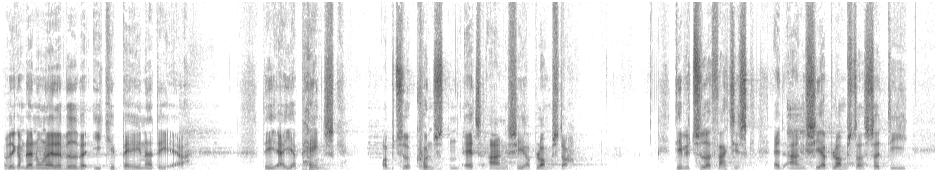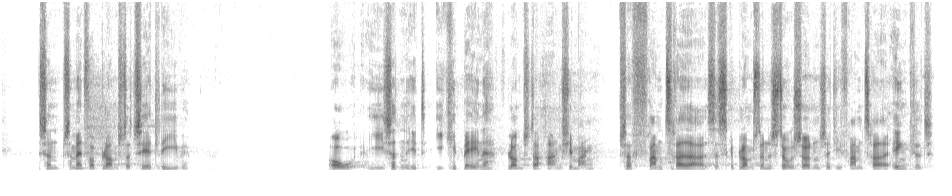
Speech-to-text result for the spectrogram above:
Jeg ved ikke, om der er nogen af jer, der ved, hvad ikebana det er. Det er japansk og betyder kunsten at arrangere blomster. Det betyder faktisk at arrangere blomster, så, de, så, så man får blomster til at leve. Og i sådan et ikebana blomsterarrangement, så, fremtræder, så skal blomsterne stå sådan, så de fremtræder enkelt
